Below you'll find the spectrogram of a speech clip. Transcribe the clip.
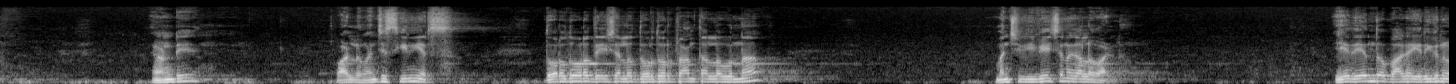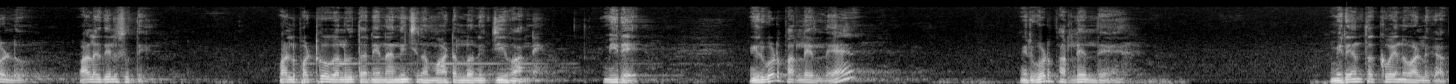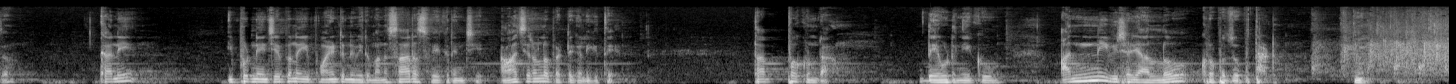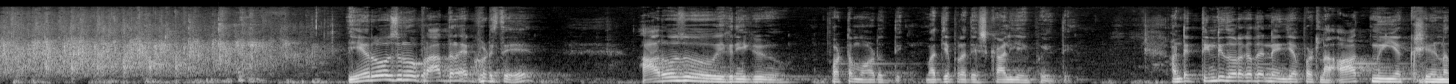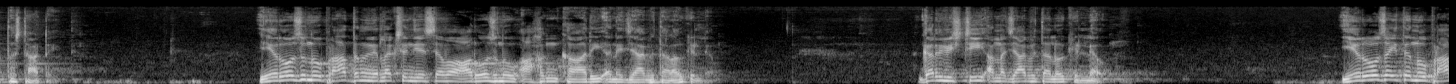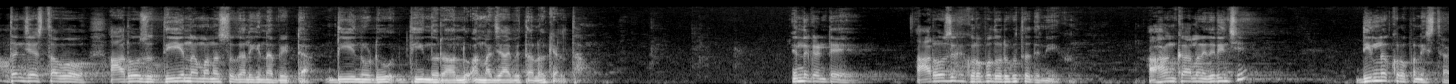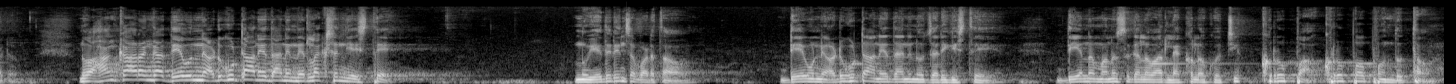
ఏమండి? వాళ్ళు మంచి సీనియర్స్. దూర దూర దేశాల్లో దూర దూర ప్రాంతాల్లో ఉన్న మంచి వివేచన గల వాళ్ళు. ఏదేందో బాగా ఎరిగిన వాళ్ళు వాళ్ళకి తెలుసుద్ది. వాళ్ళు పట్టుకోగలుగుతారు నేను అందించిన మాటల్లోని జీవాన్ని. మీరే. మీరు కూడా పర్లేదులే. మీరు కూడా పర్లేదులే. మీరేం తక్కువైన వాళ్ళు కాదు. కానీ ఇప్పుడు నేను చెప్పిన ఈ పాయింట్ని మీరు మనసారా స్వీకరించి ఆచరణలో పెట్టగలిగితే తప్పకుండా దేవుడు నీకు అన్ని విషయాల్లో కృప చూపుతాడు. ఏ రోజు నువ్వు ప్రార్థన ఎగ్గొడితే ఆ రోజు ఇక నీకు పొట్ట మాడుద్ది మధ్యప్రదేశ్ ఖాళీ అయిపోయింది అంటే తిండి దొరకదని నేను చెప్పట్లా ఆత్మీయ క్షీణత స్టార్ట్ అయింది ఏ రోజు నువ్వు ప్రార్థన నిర్లక్ష్యం చేసావో ఆ రోజు నువ్వు అహంకారి అనే జాబితాలోకి వెళ్ళావు. గర్విష్టి అన్న జాబితాలోకి వెళ్ళావు. ఏ రోజైతే నువ్వు ప్రార్థన చేస్తావో ఆ రోజు దీన మనసు కలిగిన బిడ్డ దీనుడు దీనురాలు అన్న జాబితాలోకి వెళ్తావు ఎందుకంటే ఆ రోజుకి కృప దొరుకుతుంది నీకు. అహంకారాలను ఎదిరించి దీనిలో కృపనిస్తాడు. నువ్వు అహంకారంగా దేవుణ్ణి అడుగుట అనే దాన్ని నిర్లక్ష్యం చేస్తే నువ్వు ఎదిరించబడతావు. దేవుణ్ణి అడుగుట అనే దాన్ని నువ్వు జరిగిస్తే దీన మనసు గల వారి లెక్కలోకి వచ్చి కృప కృప పొందుతాం.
